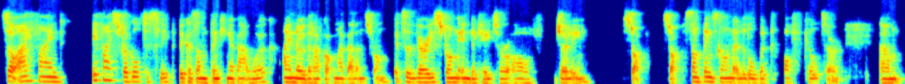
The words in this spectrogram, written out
So I find if I struggle to sleep because I'm thinking about work, I know that I've got my balance wrong. It's a very strong indicator of Jolene, stop, stop. Something's gone a little bit off kilter. Um,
